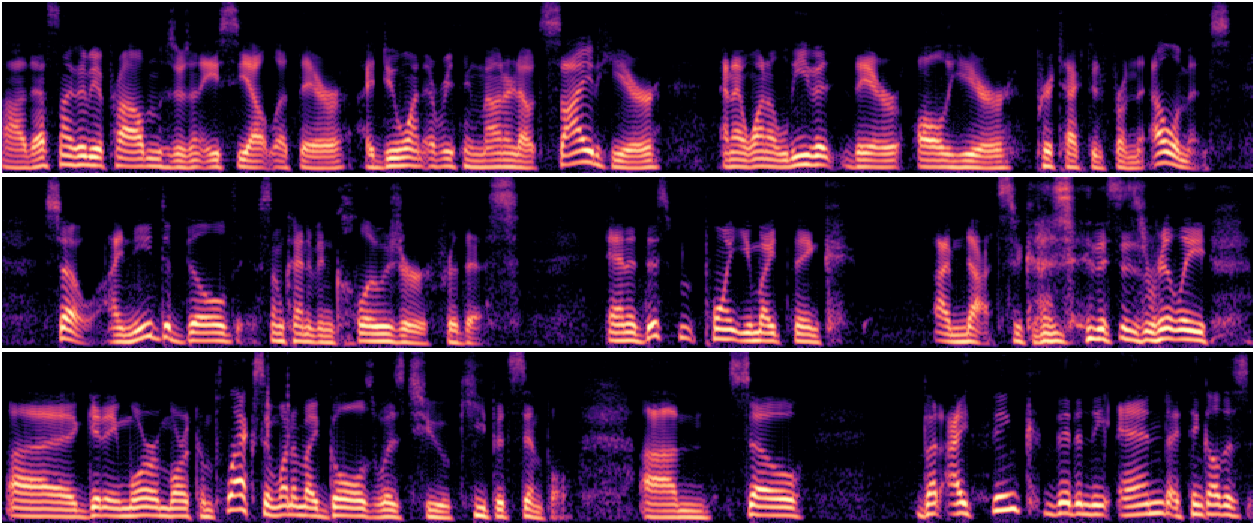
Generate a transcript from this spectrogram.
Uh, that's not going to be a problem because there's an AC outlet there. I do want everything mounted outside here, and I want to leave it there all year protected from the elements. So I need to build some kind of enclosure for this. And at this point, you might think, I'm nuts because this is really uh, getting more and more complex. And one of my goals was to keep it simple. Um, so but I think that in the end, I think all this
